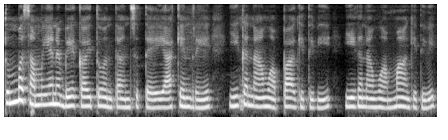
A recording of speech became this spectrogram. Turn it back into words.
ತುಂಬ ಸಮಯನೇ ಬೇಕಾಯಿತು ಅಂತ ಅನಿಸುತ್ತೆ. ಯಾಕೆಂದರೆ ಈಗ ನಾವು ಅಪ್ಪ ಆಗಿದ್ದೀವಿ, ಈಗ ನಾವು ಅಮ್ಮ ಆಗಿದ್ದೀವಿ.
